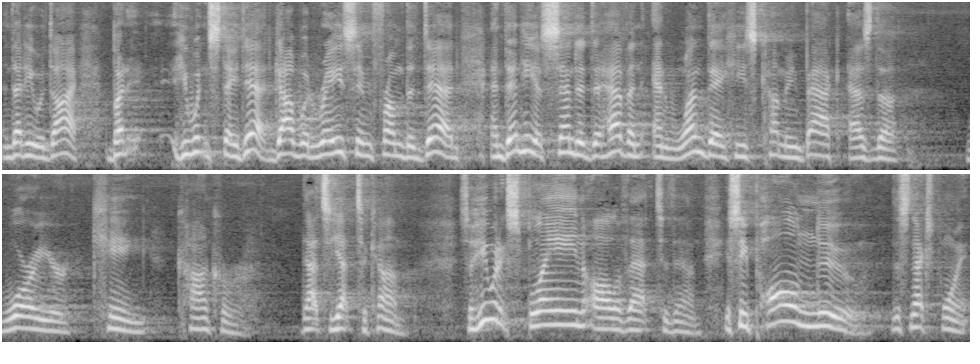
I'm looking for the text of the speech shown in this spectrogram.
And that he would die. But he wouldn't stay dead. God would raise him from the dead. And then he ascended to heaven. And one day he's coming back as the warrior, king, conqueror. That's yet to come. So he would explain all of that to them. You see, Paul knew this next point.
